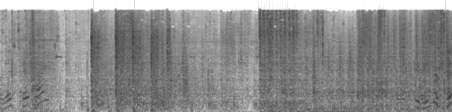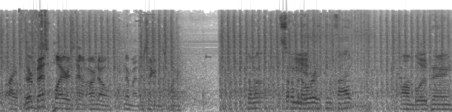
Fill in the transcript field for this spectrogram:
Are those pit lights? Dude, these are pit lights. Their best players now. Or no, never mind. They're second best player. Someone, someone Yeah. over at Pink Five. On blue ping.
